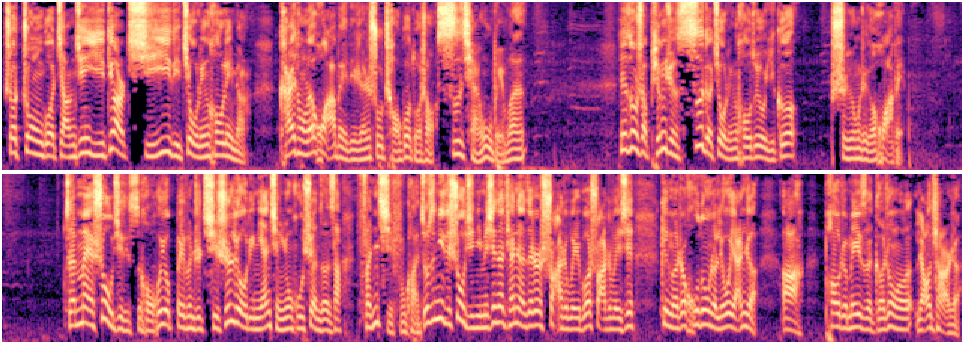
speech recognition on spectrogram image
说中国将近一点七亿的九零后里面，开通了花呗的人数超过多少？四千五百万。也就是说，平均四个九零后就有一个使用这个花呗。在买手机的时候，会有百分之七十六的年轻用户选择啥？分期付款。就是你的手机，你们现在天天在这刷着微博、刷着微信，跟我这互动着、留言着啊，泡着妹子，各种聊天着。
